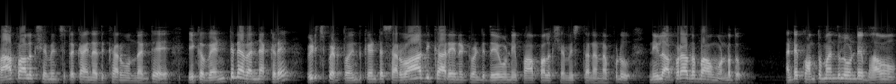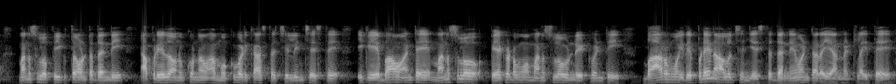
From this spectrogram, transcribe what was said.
పాపాలు క్షమించుటకు ఆయన అధికారం ఉందంటే ఇక వెంటనే అవన్నీ అక్కడే విడిచిపెడతాం. ఎందుకంటే సర్వాధికారి అయినటువంటి దేవుణ్ణి పాపాలు క్షమిస్తానన్నప్పుడు నీలో అపరాధ భావం ఉండదు. అంటే కొంతమందిలో ఉండే భావం మనసులో పీకుతూ ఉంటుందండి. అప్పుడు ఏదో అనుకున్నాం ఆ మొక్కుబడి కాస్త చెల్లించేస్తే ఇక ఏ భావం అంటే మనసులో పీకడమో మనసులో ఉండేటువంటి భారమో ఇది ఎప్పుడైనా ఆలోచన చేస్తే దాన్ని ఏమంటారయ్యా అన్నట్లయితే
